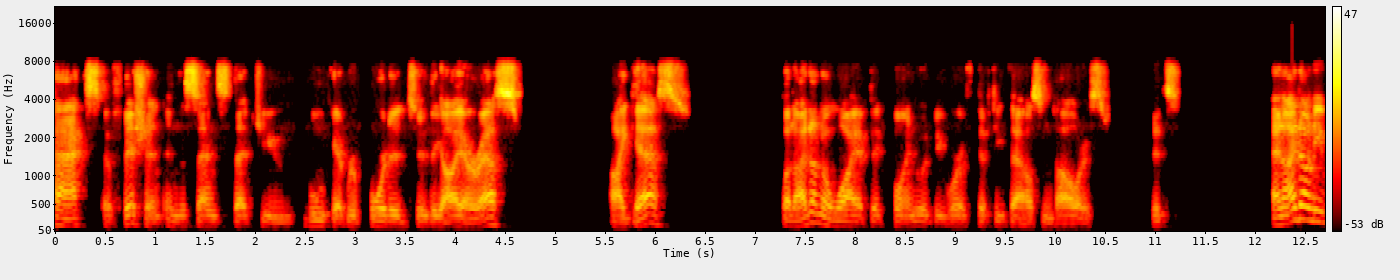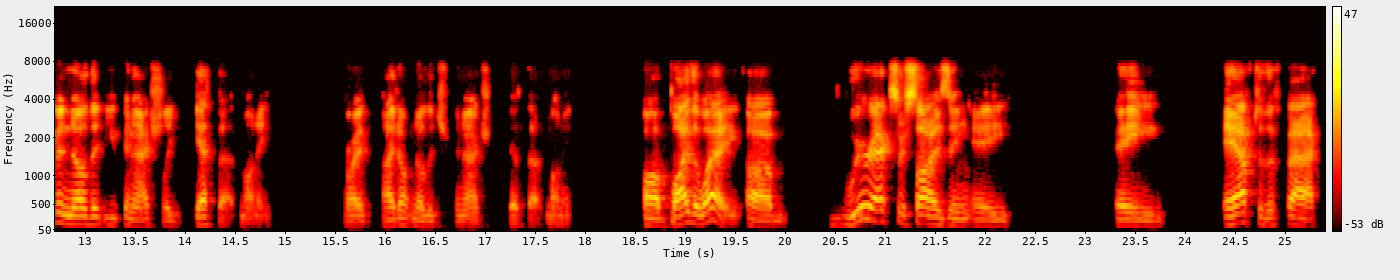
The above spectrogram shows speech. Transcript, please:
tax efficient in the sense that you won't get reported to the IRS. I guess, but I don't know why a Bitcoin would be worth fifty thousand dollars. It's, and I don't even know that you can actually get that money, right? I don't know that you can actually get that money. Uh, by the way, um, we're exercising a a after the fact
